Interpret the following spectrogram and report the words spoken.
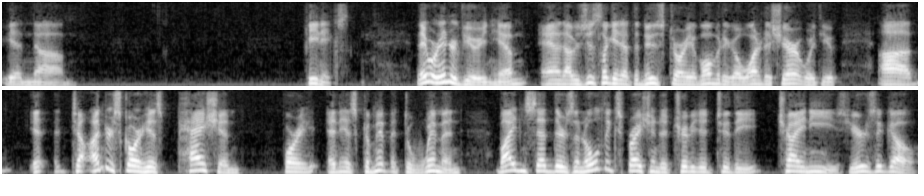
in um, Phoenix, they were interviewing him, and I was just looking at the news story a moment ago. Wanted to share it with you uh, it, to underscore his passion for and his commitment to women. Biden said there's an old expression attributed to the Chinese years ago.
